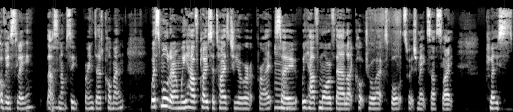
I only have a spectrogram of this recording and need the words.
Obviously, that's an absolute brain dead comment. We're smaller and we have closer ties to Europe, right? Mm. So we have more of their like cultural exports, which makes us like close,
